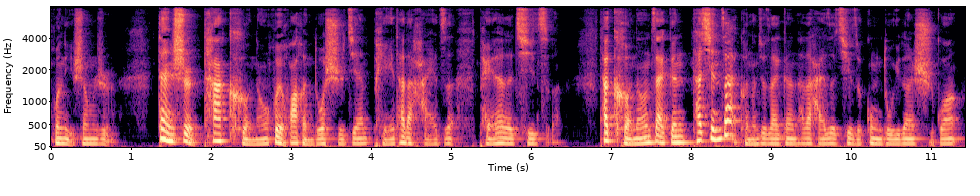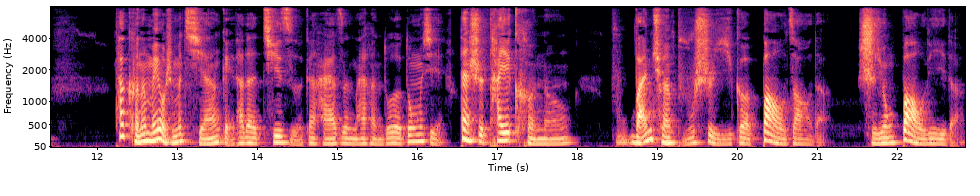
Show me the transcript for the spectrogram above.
婚礼生日。但是他可能会花很多时间陪他的孩子，陪他的妻子，他可能在跟他现在可能就在跟他的孩子、妻子共度一段时光。他可能没有什么钱给他的妻子跟孩子买很多的东西，但是他也可能不完全不是一个暴躁的、使用暴力的、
